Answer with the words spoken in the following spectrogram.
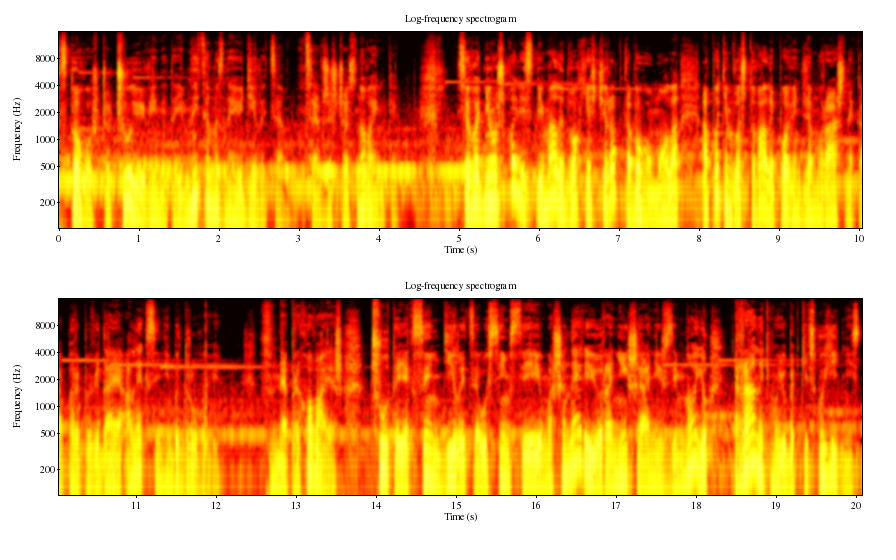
З того, що чую, він і таємницями з нею ділиться. Це вже щось новеньке. Сьогодні у школі спіймали двох ящірок та богомола, а потім влаштували повінь для мурашника, переповідає Алексі ніби другові. Не приховаєш, чути, як син ділиться усім з цією машинерією раніше, аніж зі мною, ранить мою батьківську гідність.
